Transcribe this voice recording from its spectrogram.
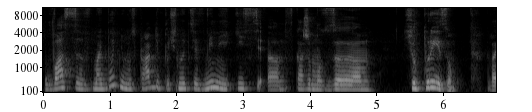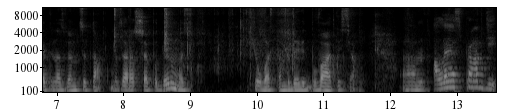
у вас в майбутньому справді почнуться зміни якісь, е, скажімо, з сюрпризом. Давайте назвемо це так. Ми зараз ще подивимось, що у вас там буде відбуватися. Ем, Але справді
